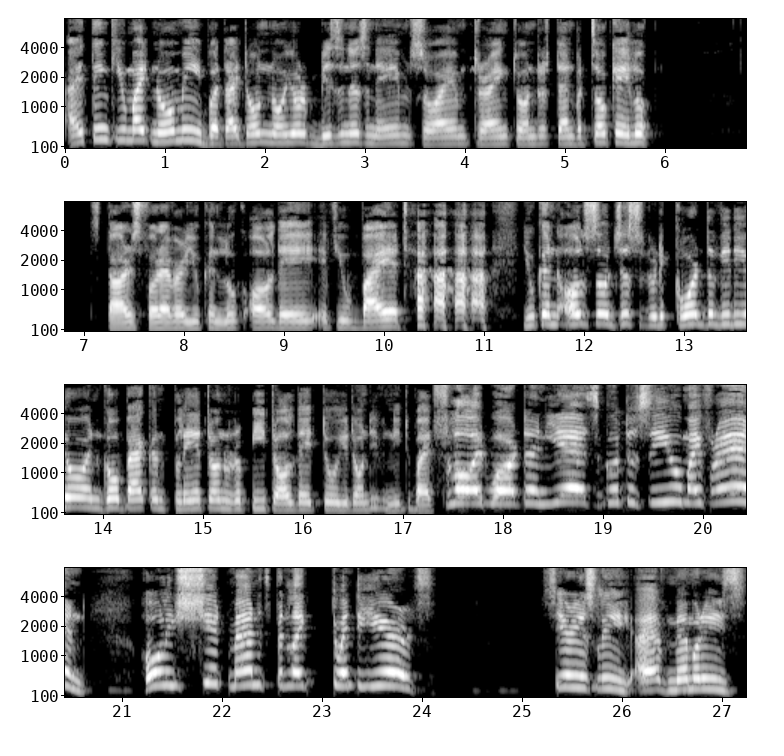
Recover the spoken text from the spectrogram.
I think you might know me, but I don't know your business name, so I am trying to understand. But it's okay, look. Stars Forever, you can look all day if you buy it. you can also just record the video and go back and play it on repeat all day too. You don't even need to buy it. Floyd Wharton, yes, good to see you, my friend. Holy shit, man, it's been like 20 years. Seriously, I have memories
